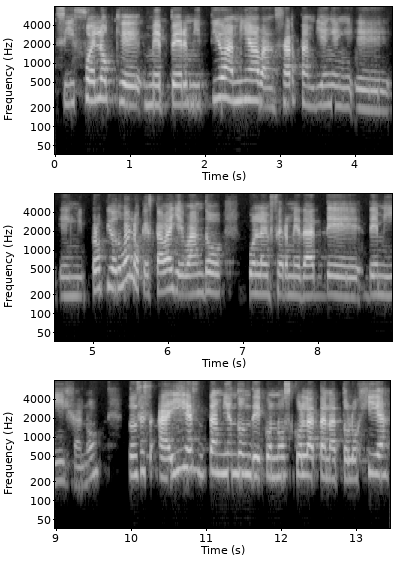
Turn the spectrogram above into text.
sí, fue lo que me permitió a mí avanzar también en, eh, en mi propio duelo que estaba llevando con la enfermedad de, de mi hija, ¿no? Entonces ahí es también donde conozco la tanatología,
